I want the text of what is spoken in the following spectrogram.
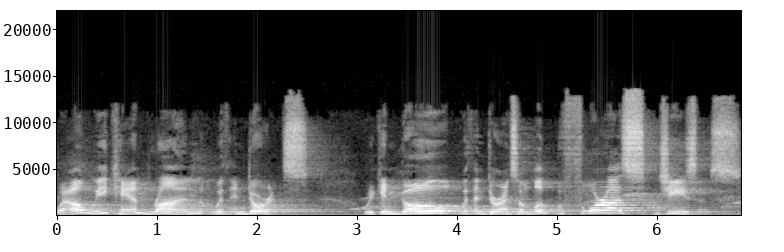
Well, we can run with endurance. We can go with endurance and look before us Jesus.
